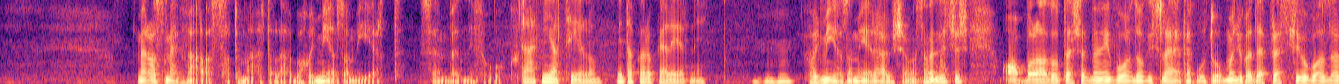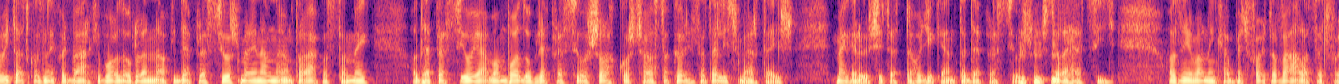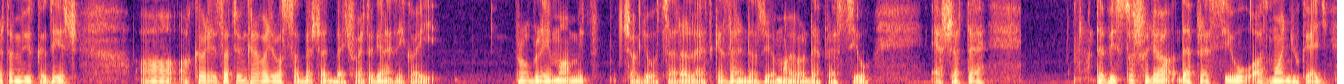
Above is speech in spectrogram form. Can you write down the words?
Mert azt megválaszthatom általában, hogy mi az, amiért szenvedni fogok. Tehát mi a célom? Mit akarok elérni? Uh-huh. hogy mi az, amiért elviselem a szenvedést, és abban adott esetben még boldog is lehetek utóbb. Mondjuk a depresszióban azzal vitatkoznék, hogy bárki boldog lenne, aki depressziós, mert én nem nagyon találkoztam még a depressziójában boldog depresszióssal, akkor se azt a környezet elismerte és megerősítette, hogy igen, te depressziós, és te lehetsz így. Az nyilván inkább egyfajta válasz, egyfajta működés a, a környezetünkre, vagy rosszabb esetben egyfajta genetikai probléma, amit csak gyógyszerrel lehet kezelni, de az ugye a major depresszió esete de biztos, hogy a depresszió az mondjuk egy,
